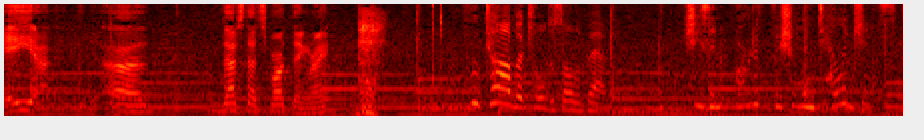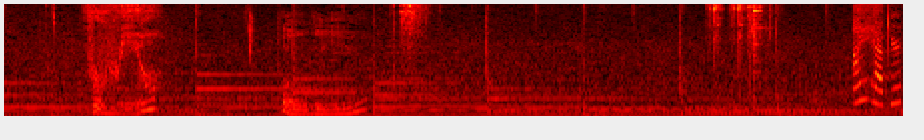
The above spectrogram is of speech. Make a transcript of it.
A, uh, uh, that's that smart thing, right? Futaba told us all about it. She's an artificial intelligence. For real? For real? I have your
